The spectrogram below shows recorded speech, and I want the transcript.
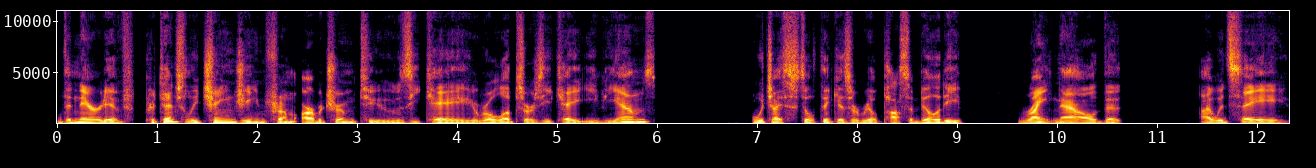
the narrative potentially changing from Arbitrum to ZK rollups or ZK EVMs which I still think is a real possibility. Right now, that I would say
